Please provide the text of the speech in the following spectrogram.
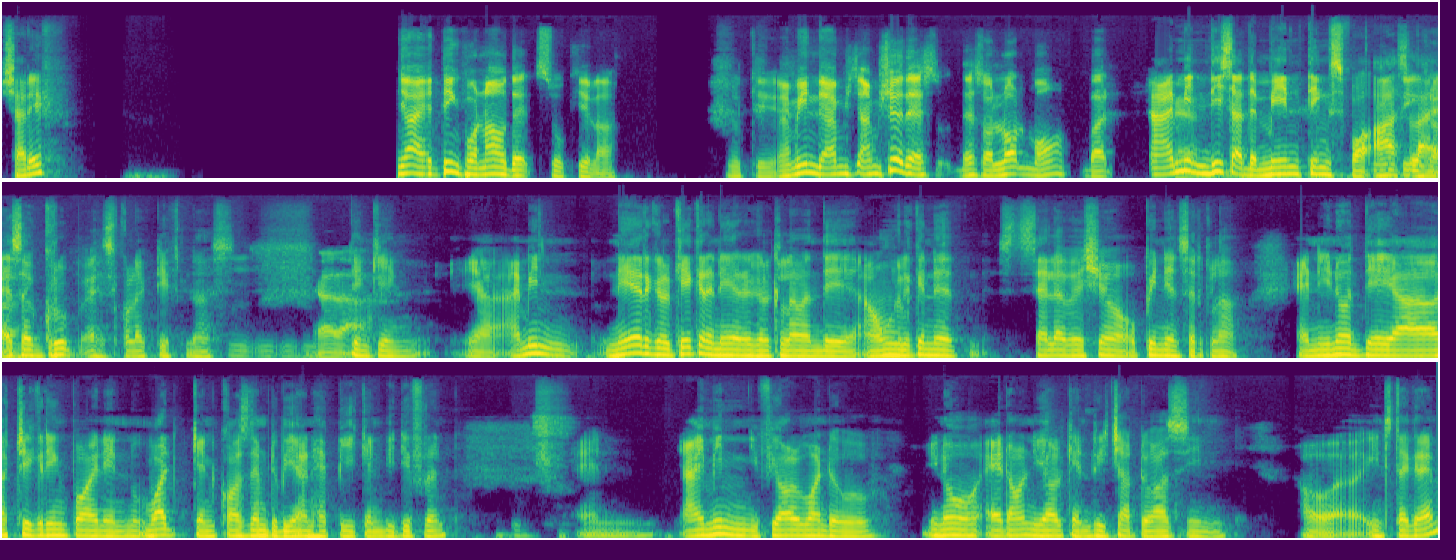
sharif Yeah, I think for now that's okay lah. Okay. I mean, I'm, I'm sure there's there's a lot more, but I mean these are the main things for Main us things like, are- as a group as collectiveness Yeah, lah. திங்கிங் யா ஐ மீன் நேர்கள் கேட்குற நேர்களுக்கெல்லாம் வந்து அவங்களுக்குன்னு சில விஷயம் ஒப்பீனியன்ஸ் இருக்கலாம் அண்ட் யூனோ தே ஆர் ட்ரிகரிங் பாயிண்ட் அண்ட் வாட் கேன் காஸ் them டு பி unhappy கேன் பி டிஃப்ரெண்ட் அண்ட் ஐ மீன் இஃப் யூ ஆல் வாண்ட் டு யூனோ add on you all can reach out to us in our Instagram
